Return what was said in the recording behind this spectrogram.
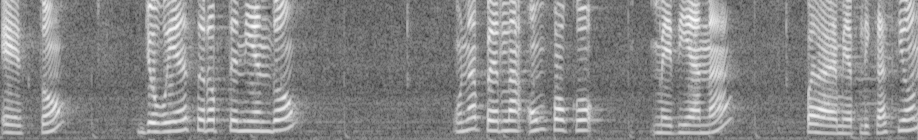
esto yo voy a estar obteniendo una perla un poco mediana para mi aplicación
